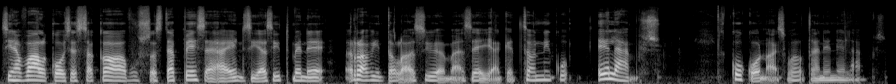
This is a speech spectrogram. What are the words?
siinä valkoisessa kaavussa sitä pesää ensin ja sitten menee ravintolaan syömään sen jälkeen. Se on niin kuin elämys kokonaisvaltainen elämys.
